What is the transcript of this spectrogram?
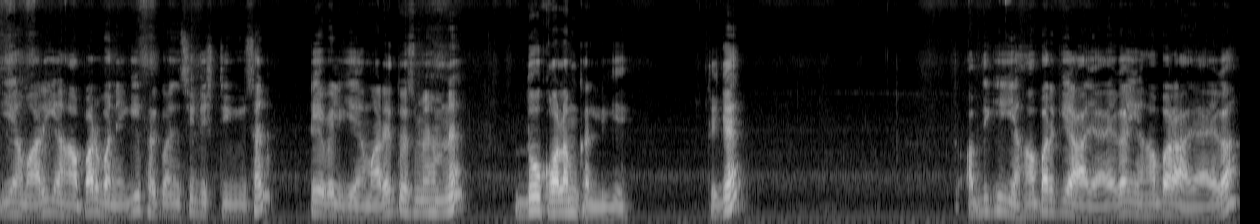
ये हमारी यहाँ पर बनेगी फ्रिक्वेंसी डिस्ट्रीब्यूशन टेबल ये हमारे तो इसमें हमने दो कॉलम कर लिए। ठीक है? तो अब देखिए यहाँ पर क्या आ जाएगा, यहाँ पर आ जाएगा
